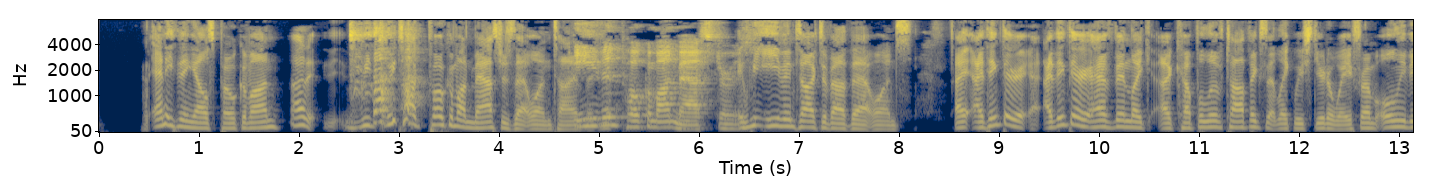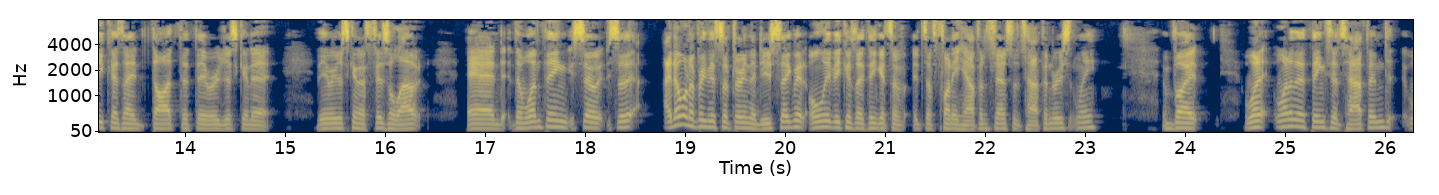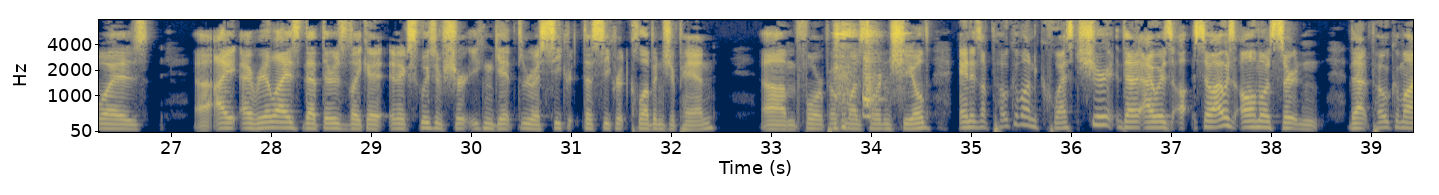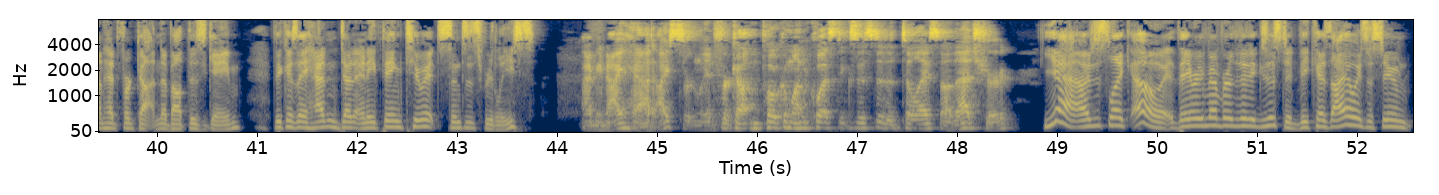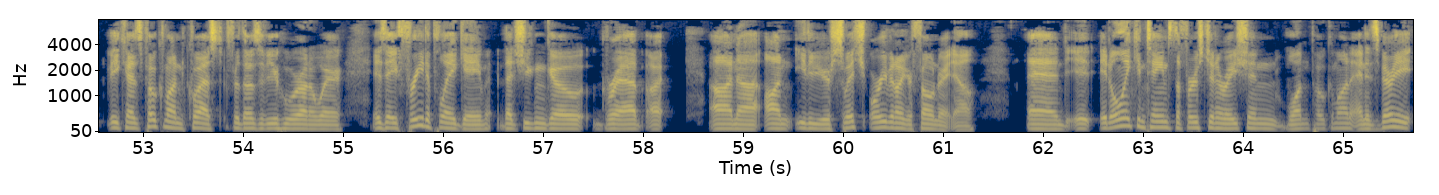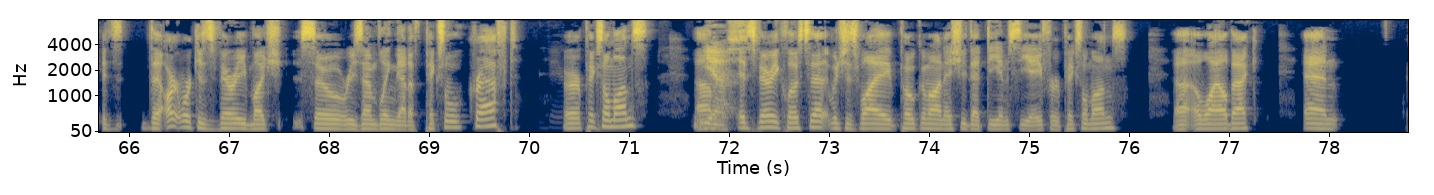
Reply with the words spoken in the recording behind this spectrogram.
anything else Pokemon. I, we, we talked Pokemon Masters that one time. but- Even Pokemon Masters. we even talked about that once. I, I think there, I think there have been like a couple of topics that like we steered away from only because I thought that they were just gonna, they were just gonna fizzle out. And the one thing, so, so I don't want to bring this up during the news segment only because I think it's a, it's a funny happenstance that's happened recently. But one, one of the things that's happened was, uh, I, I realized that there's like a, an exclusive shirt you can get through a secret, the secret club in Japan um, for Pokemon Sword and Shield, and it's a Pokemon Quest shirt that I was, so I was almost certain that Pokemon had forgotten about this game because they hadn't done anything to it since its release. I mean, I had. I certainly had forgotten Pokemon Quest existed until I saw that shirt. Yeah, I was just like, oh, they remember that it existed because I always assumed because Pokemon Quest, for those of you who are unaware, is a free to play game that you can go grab uh, on uh, on either your Switch or even on your phone right now. And it, it only contains the first generation one Pokemon and it's very, it's, the artwork is very much so resembling that of Pixelcraft or Pixelmons. Um, Yes. It's very close to that, which is why Pokemon issued that DMCA for Pixelmons, uh, a while back. And,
